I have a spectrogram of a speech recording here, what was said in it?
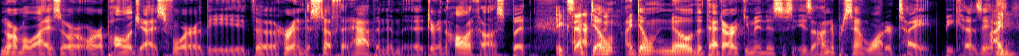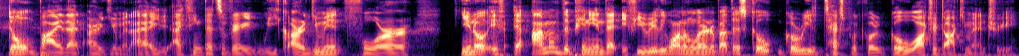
normalize or, or apologize for the the horrendous stuff that happened in the, during the Holocaust. But Exactly. I don't I don't know that that argument is is 100% watertight because it's I don't buy that argument. I I think that's a very weak argument for you know if I'm of the opinion that if you really want to learn about this, go go read a textbook or go watch a documentary.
